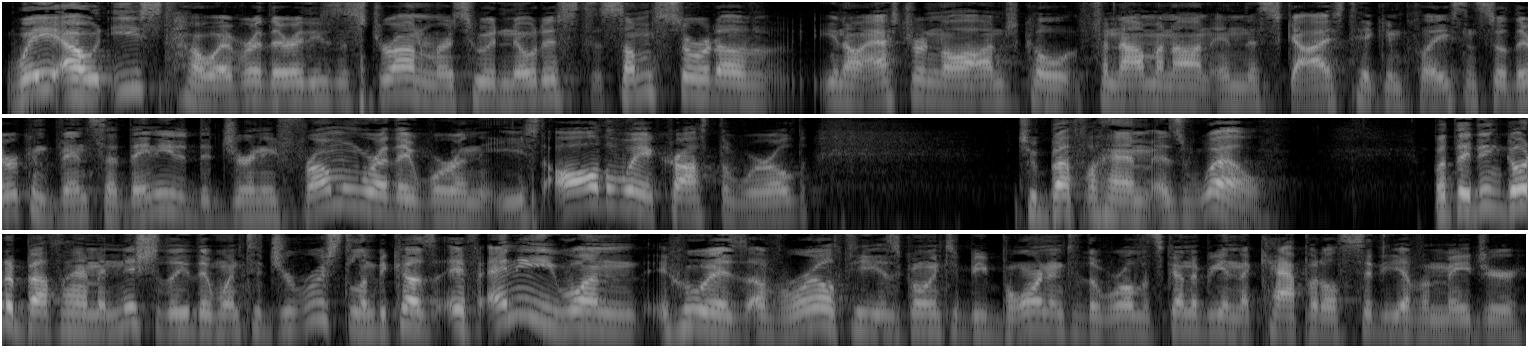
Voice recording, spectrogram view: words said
Way out east, however, there are these astronomers who had noticed some sort of, you know, astronomical phenomenon in the skies taking place, and so they were convinced that they needed to journey from where they were in the east all the way across the world to Bethlehem as well. But they didn't go to Bethlehem initially, they went to Jerusalem because if anyone who is of royalty is going to be born into the world, it's going to be in the capital city of a major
